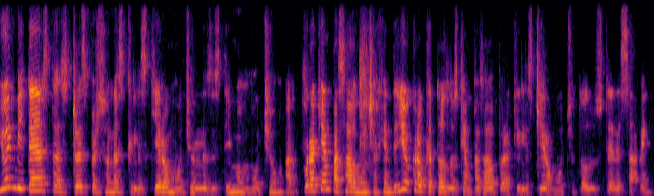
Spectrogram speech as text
Yo invité a estas tres personas que les quiero mucho, les estimo mucho. Ah, por aquí han pasado mucha gente. Yo creo que a todos los que han pasado por aquí les quiero mucho, todos ustedes saben.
